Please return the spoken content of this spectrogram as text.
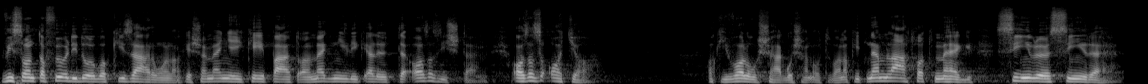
Viszont a földi dolgok kizárulnak, és a mennyei kép által megnyílik előtte az az Isten, az az Atya, aki valóságosan ott van, akit nem láthat meg színről színre,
